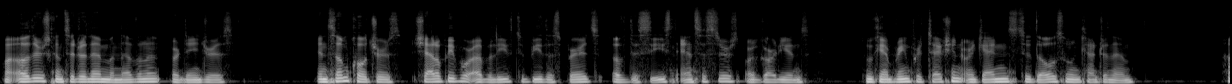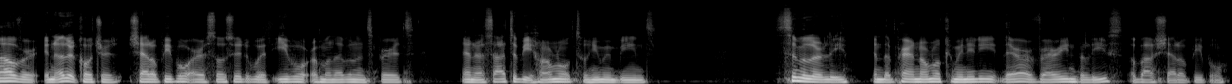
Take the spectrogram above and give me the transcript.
while others consider them malevolent or dangerous. In some cultures, shadow people are believed to be the spirits of deceased ancestors or guardians who can bring protection or guidance to those who encounter them. However, in other cultures, shadow people are associated with evil or malevolent spirits and are thought to be harmful to human beings. Similarly, in the paranormal community, there are varying beliefs about shadow people.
